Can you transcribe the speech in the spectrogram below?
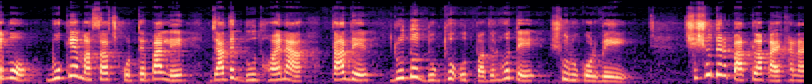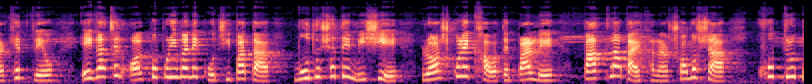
এবং বুকে মাসাজ করতে পারলে যাদের দুধ হয় না, তাদের দ্রুত দুগ্ধ উৎপাদন হতে শুরু করবে। শিশুদের পাতলা পায়খানার ক্ষেত্রেও এই গাছের অল্প পরিমাণে কচি পাতা মধুর সাথে মিশিয়ে রস করে খাওয়াতে পারলে পাতলা পায়খানার সমস্যা খুব দ্রুত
